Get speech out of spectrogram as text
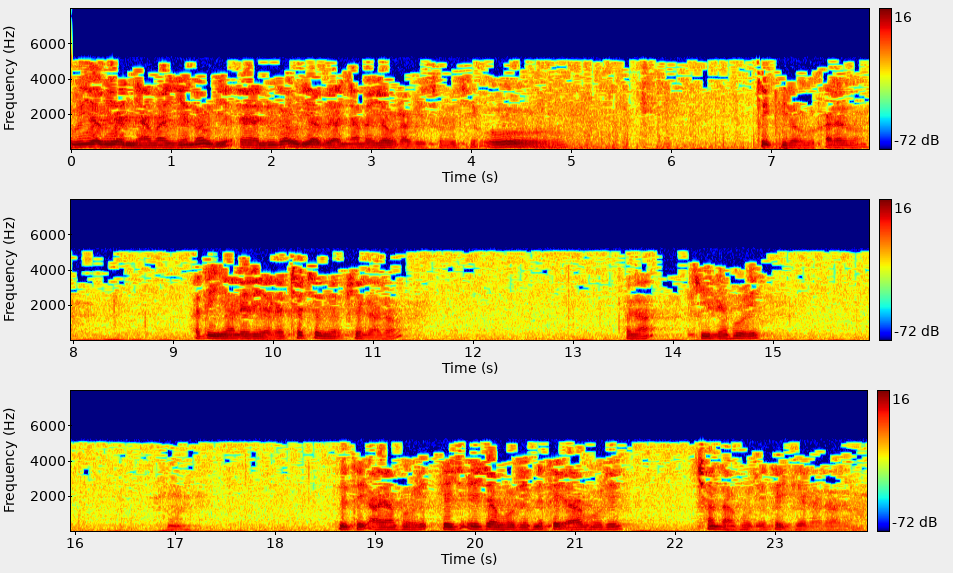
ဝိရပြညာမရင်တော့ဒီအဲလူတော်ဝိရပြညာမရောက်လာပြီဆိုလို့ရှိရင်အိုးသိပြီးတော့ခါတော့အတိညာလေးတွေကလည်းထက်ထက်မြဖြစ်လာတော့ခုနကြည်လင်မှုတွေဟွန်းနှစ်သိအာရမှုတွေအေးအေးချမ်းမှုတွေနှစ်သိအာမှုတွေချမ်းသာမှုတွေသိဖြစ်လာတော့ဟွန်း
